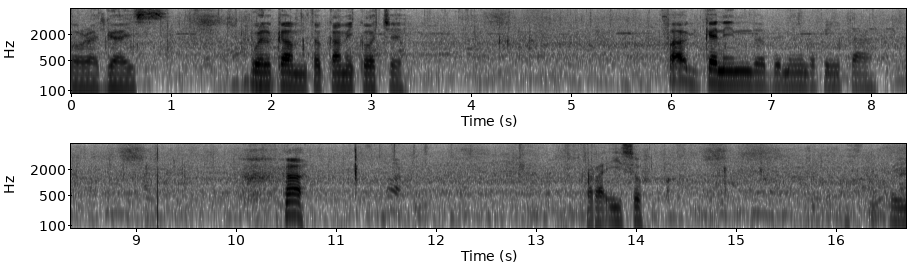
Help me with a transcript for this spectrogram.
Alright guys, welcome to Kamikoche. Pagkanindo din yung kapita. Ha! Paraiso. Uy.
